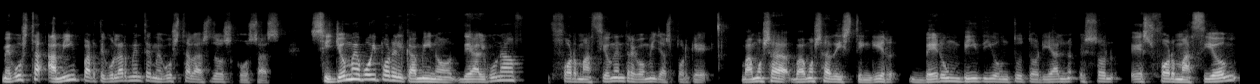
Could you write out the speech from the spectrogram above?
me gusta, a mí particularmente me gustan las dos cosas. Si yo me voy por el camino de alguna formación, entre comillas, porque vamos a, vamos a distinguir, ver un vídeo, un tutorial, eso es formación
